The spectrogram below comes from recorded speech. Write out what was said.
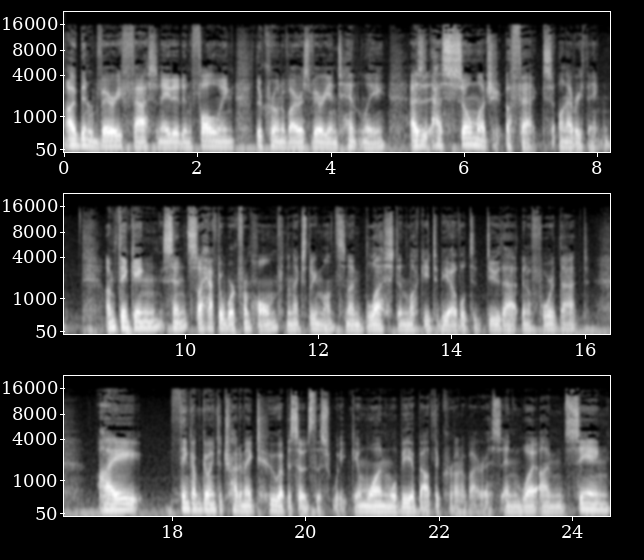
I've been very fascinated in following the coronavirus very intently as it has so much effect on everything. I'm thinking since I have to work from home for the next three months, and I'm blessed and lucky to be able to do that and afford that, I think I'm going to try to make two episodes this week, and one will be about the coronavirus and what I'm seeing,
